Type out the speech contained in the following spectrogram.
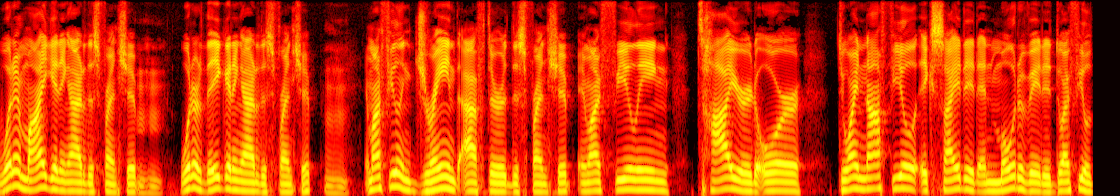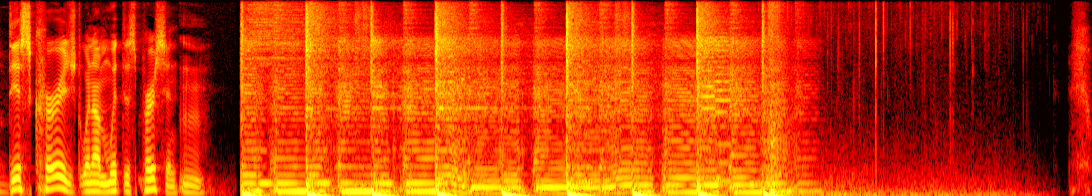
what am I getting out of this friendship? Mm-hmm. What are they getting out of this friendship? Mm-hmm. Am I feeling drained after this friendship? Am I feeling tired or do I not feel excited and motivated? Do I feel discouraged when I'm with this person? Mm.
